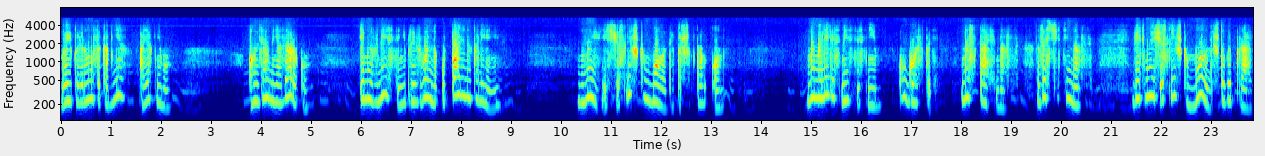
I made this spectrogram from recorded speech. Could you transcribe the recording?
Луи повернулся ко мне, а я к нему. Он взял меня за руку, и мы вместе непроизвольно упали на колени. «Мы еще слишком молоды», — прошептал он. Мы молились вместе с ним. «О, Господи, наставь нас, защити нас, ведь мы еще слишком молоды, чтобы править».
